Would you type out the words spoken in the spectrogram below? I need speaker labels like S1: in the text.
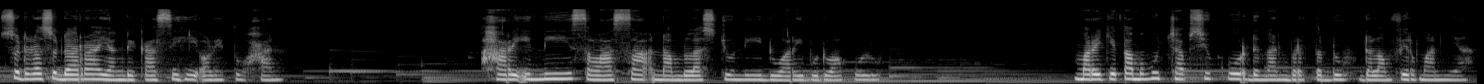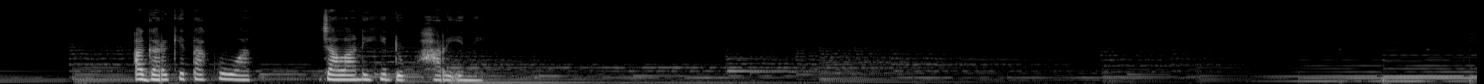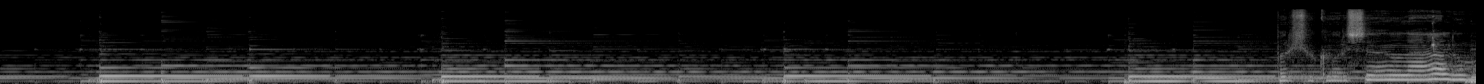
S1: Saudara-saudara yang dikasihi oleh Tuhan, hari ini Selasa 16 Juni 2020. Mari kita mengucap syukur dengan berteduh dalam firman-Nya, agar kita kuat jalani hidup hari ini.
S2: Bersyukur selalu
